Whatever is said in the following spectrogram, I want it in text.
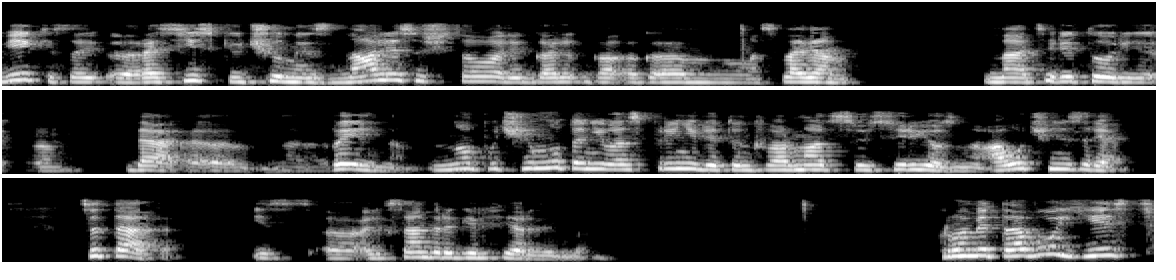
веке российские ученые знали, существовали славян на территории э, да, э, Рейна, но почему-то не восприняли эту информацию серьезно, а очень зря. Цитата из э, Александра Гельфердинга. Кроме того, есть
